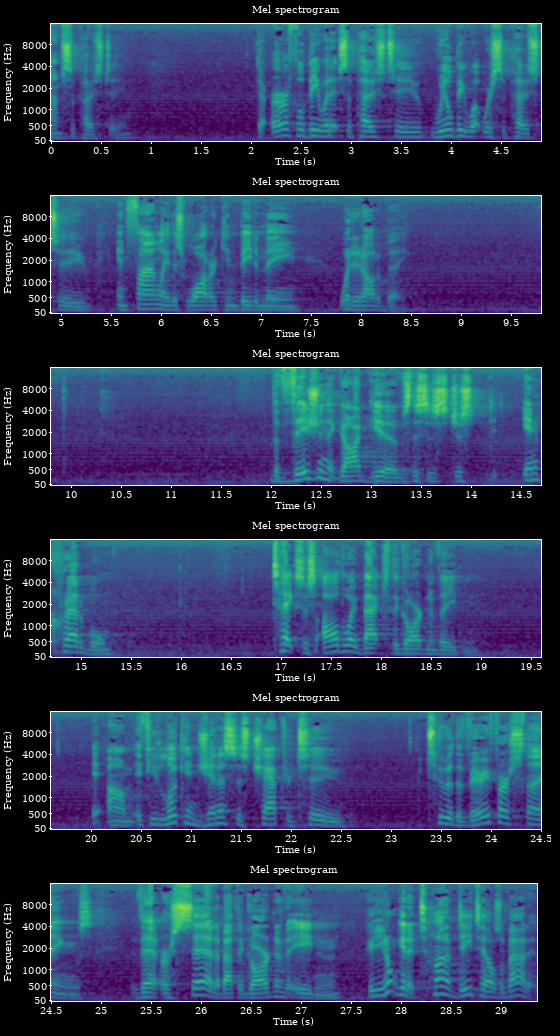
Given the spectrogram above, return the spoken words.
I'm supposed to. The earth will be what it's supposed to, we'll be what we're supposed to, and finally, this water can be to me what it ought to be. The vision that God gives, this is just incredible, takes us all the way back to the Garden of Eden. Um, if you look in Genesis chapter 2, two of the very first things that are said about the Garden of Eden, you don't get a ton of details about it.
